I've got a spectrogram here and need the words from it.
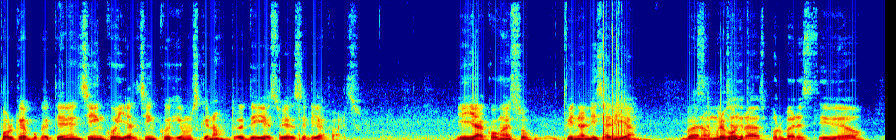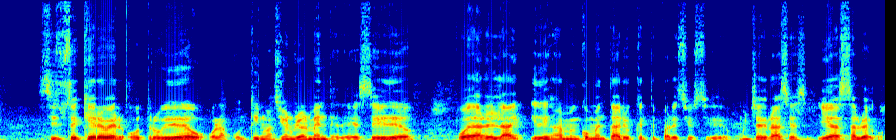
¿Por qué? Porque tienen 5 y el 5 dijimos que no. Entonces eso ya sería falso. Y ya con eso finalizaría. Bueno, muchas gracias por ver este video. Si usted quiere ver otro video o la continuación realmente de este video, puede darle like y dejarme un comentario qué te pareció este video. Muchas gracias y hasta luego.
